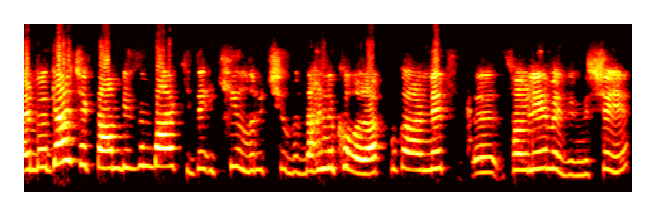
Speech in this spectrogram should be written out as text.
hani böyle gerçekten bizim belki de iki yıldır, üç yıldır dernek olarak bu kadar net e, söyleyemediğimiz şeyi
